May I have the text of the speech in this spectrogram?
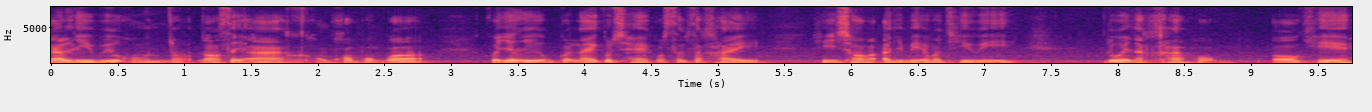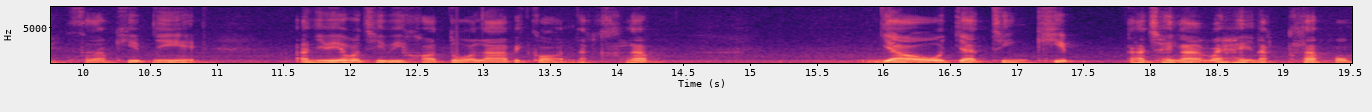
การรีวิวของน้องเซอาของของผมก็ ก็อย่าลืมกดไลค์ กดแชร์ กด Subscribe ที่ช่องอนิเมะวันทีวี ด้วยนะครับผม โอเคสำหรับคลิปนี้ อันนี้วันทีวีขอตัวลาไปก่อนนะครับ เดี๋ยวจะทิ้งคลิปการใช้งานไว้ให้นะครับผม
